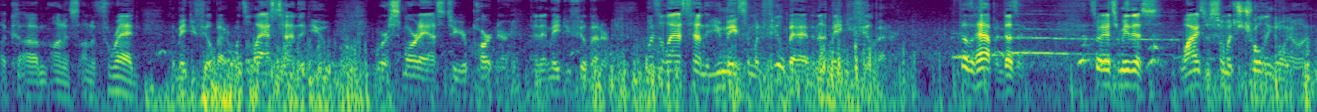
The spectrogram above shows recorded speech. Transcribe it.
a, um, on, a, on a thread that made you feel better? When's the last time that you were a smartass to your partner and it made you feel better? When's the last time that you made someone feel bad and that made you feel better? It doesn't happen, does it? So answer me this. Why is there so much trolling going on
